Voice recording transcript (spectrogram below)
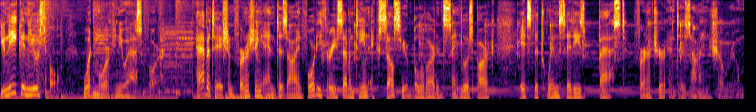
Unique and useful. What more can you ask for? Habitation Furnishing and Design, 4317 Excelsior Boulevard in St. Louis Park. It's the Twin Cities' best furniture and design showroom.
